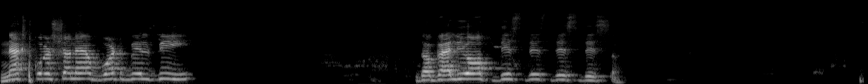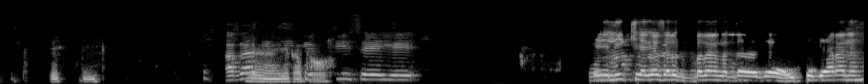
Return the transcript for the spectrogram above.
नेक्स्ट क्वेश्चन है what will be the value of this this this this अगर फिफ्टी से ये ये लिखेगा सर पता लगा एक सौ ग्यारह ना।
